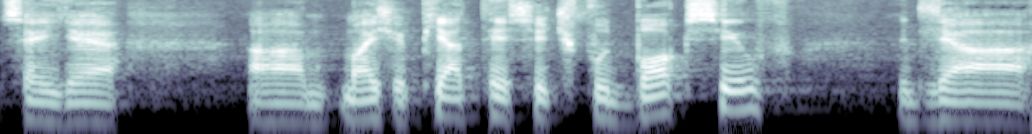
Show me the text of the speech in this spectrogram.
це є майже 5 тисяч футбоксів для,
